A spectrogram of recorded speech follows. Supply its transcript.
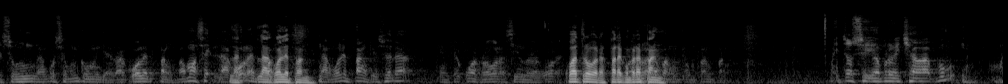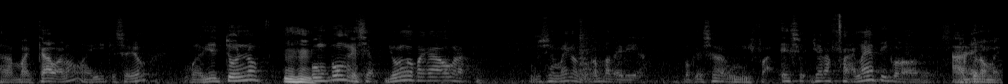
Eso es una cosa muy cómica, la cola del pan. Vamos a hacer la, La- cola del la pan. cola del pan. La cola del pan, que eso era entre cuatro horas haciendo la hora. Cuatro horas para comprar pan. Entonces yo aprovechaba, pum, y me marcaba, ¿no? Ahí, qué sé yo, me di el turno, pum, pum, y decía, yo vengo para acá ahora. Entonces me iba a tocar batería, porque eso era fa eso, yo era fanático de la batería.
